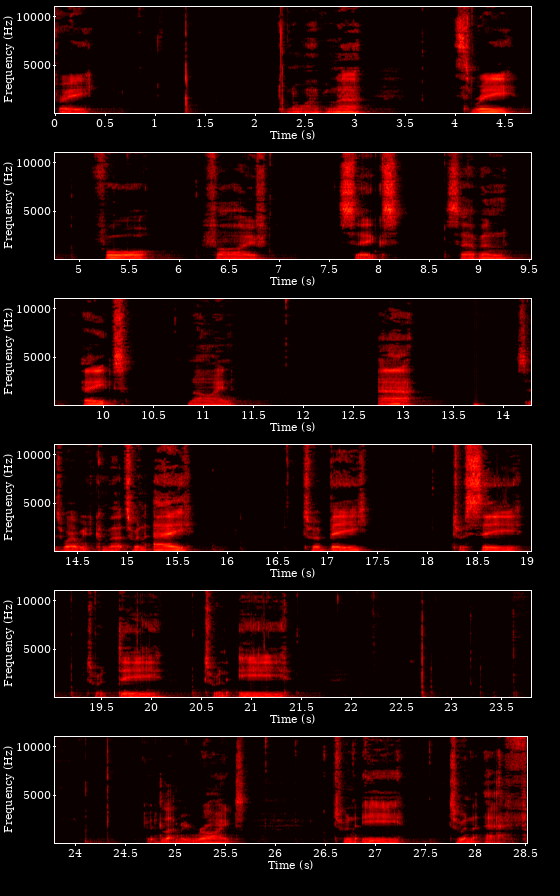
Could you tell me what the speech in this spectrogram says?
3, don't know what happened there, 3, 4, 5, 6, 7, 8, 9. Ah, this is where we'd convert to an A to a B, to a C, to a D, to an E. It'd let me write to an E, to an F.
